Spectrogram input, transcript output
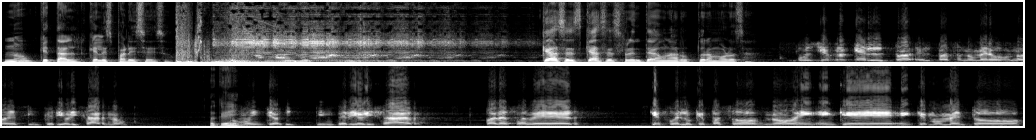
¿no? ¿Qué tal? ¿Qué les parece eso? ¿Qué haces? ¿Qué haces frente a una ruptura amorosa? Pues yo creo que el, el paso número uno es interiorizar, ¿no? ¿Ok? Como interiori- interiorizar para saber qué fue lo que pasó, ¿no? En, en qué en qué momento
